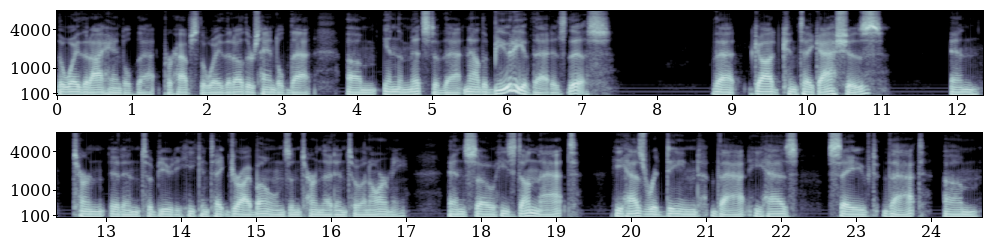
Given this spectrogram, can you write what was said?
the way that I handled that, perhaps the way that others handled that um, in the midst of that. Now, the beauty of that is this that God can take ashes and turn it into beauty. He can take dry bones and turn that into an army. And so he's done that. He has redeemed that. He has saved that. Um,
